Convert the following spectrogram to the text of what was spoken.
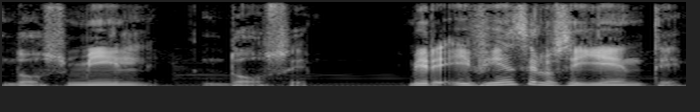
2012. Mire, y fíjense lo siguiente,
